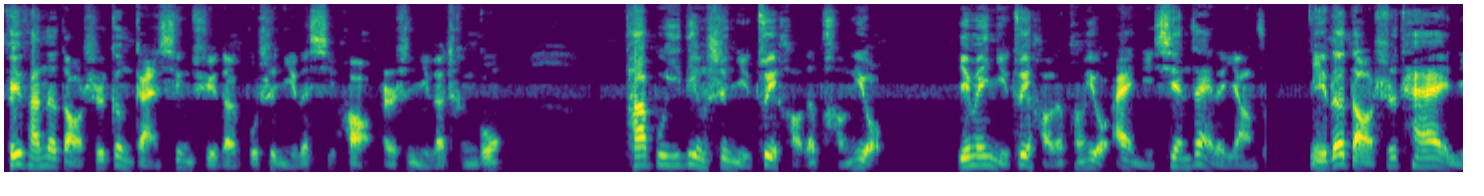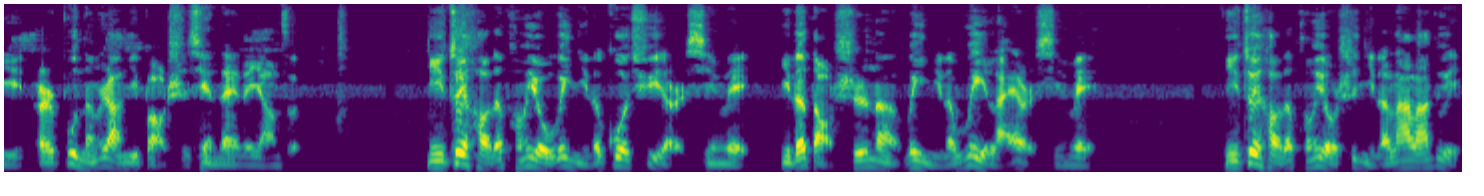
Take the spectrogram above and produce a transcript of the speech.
非凡的导师更感兴趣的不是你的喜好，而是你的成功。他不一定是你最好的朋友，因为你最好的朋友爱你现在的样子。你的导师太爱你，而不能让你保持现在的样子。你最好的朋友为你的过去而欣慰，你的导师呢，为你的未来而欣慰。你最好的朋友是你的啦啦队，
